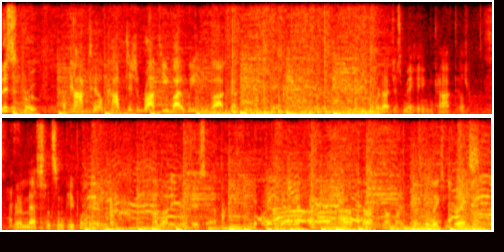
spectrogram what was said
This is Proof, a cocktail competition brought to you by Wheatley Vodka. We're not just making cocktails. We're gonna mess with some people here. I'm not even gonna taste that. Let's go make some drinks.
